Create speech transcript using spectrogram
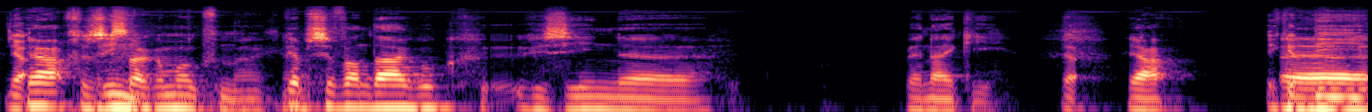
Ja, ja, gezien. Ik zag hem ook vandaag. Ik heb ze vandaag ook gezien bij Nike. Ja. ja. Ik, heb die,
